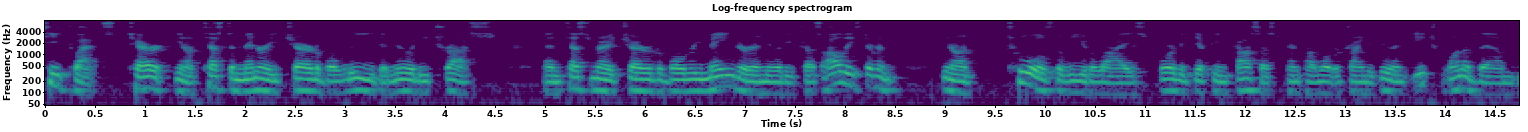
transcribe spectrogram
TCLATs, ter- you know, testamentary charitable lead annuity trusts, and testamentary charitable remainder annuity trust, all these different, you know, tools that we utilize for the gifting process, depending upon what we're trying to do. And each one of them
